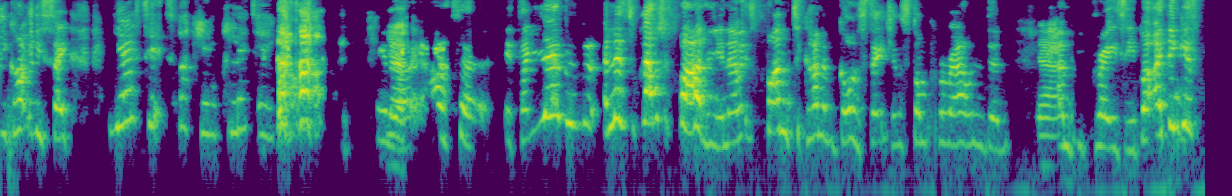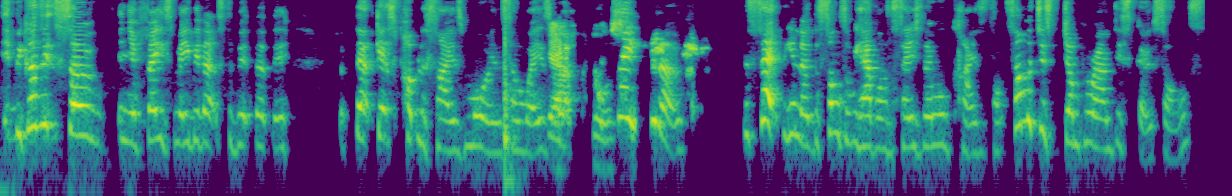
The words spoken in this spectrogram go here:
you can't really say "Yes, it's fucking political." you know, yeah. it's, a, it's like yeah, and it's, that was fun. You know, it's fun to kind of go on stage and stomp around and yeah. and be crazy. But I think it's because it's so in your face. Maybe that's the bit that the that gets publicized more in some ways. Yeah, of course. you know, the set, you know, the songs that we have on stage, they're all kinds of songs. Some are just jump around disco songs.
